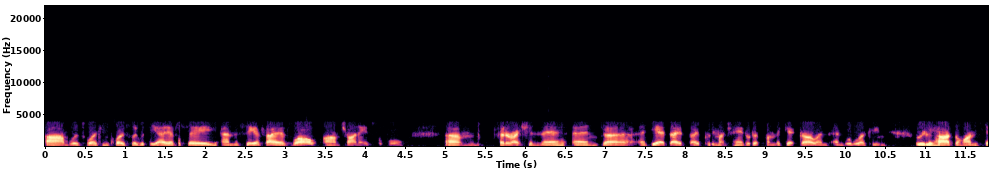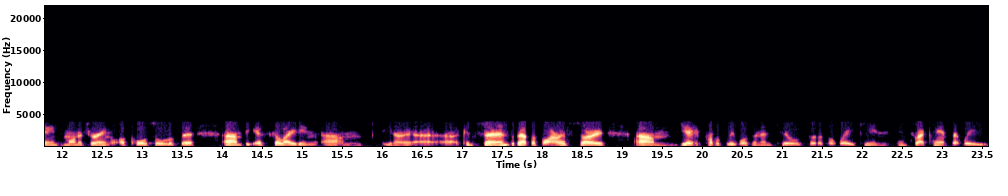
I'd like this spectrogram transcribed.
um, was working closely with the AFC and the CFA as well, um, Chinese Football um, Federation there, and uh, and yeah, they they pretty much handled it from the get go, and, and were working really hard behind the scenes, monitoring, of course, all of the um, the escalating um, you know uh, uh, concerns about the virus. So um, yeah, it probably wasn't until sort of a week in into our camp that we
